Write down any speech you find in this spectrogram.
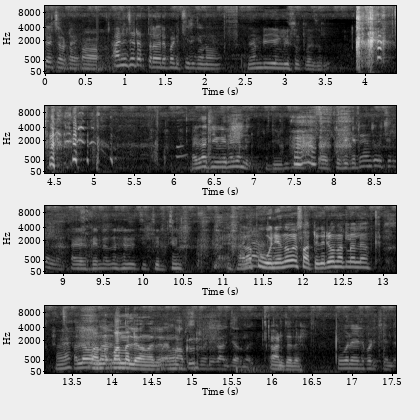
ചോദിച്ചോട്ടെ എത്ര വരെ പഠിച്ചിരിക്കണേ? ഞാൻ ബി ഇംഗ്ലീഷ് ലിറ്ററേച്ചർ സർട്ടിഫിക്കറ്റ് ഞാൻ ചോദിച്ചില്ലല്ലോ. പൂനെന്ന് സർട്ടിഫിക്കറ്റ് വന്നിട്ടില്ലല്ലോ. വന്നല്ലേ വന്നല്ലേ. കാണിച്ചല്ലേ പൂനെയിൽ പഠിച്ചതിന്റെ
